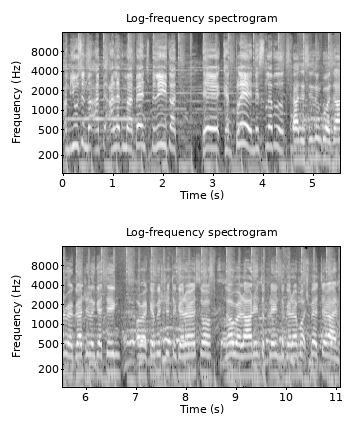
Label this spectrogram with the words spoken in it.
I'm using my, I'm letting my bench believe that they can play in this level. As the season goes on, we're gradually getting our chemistry together. So now we're learning to playing together much better and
